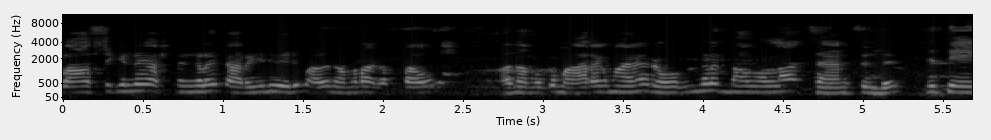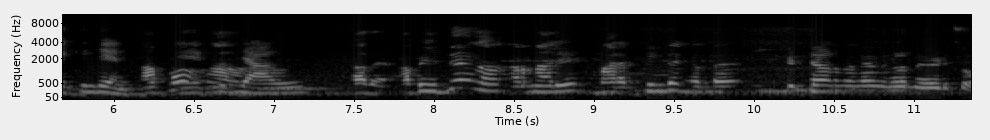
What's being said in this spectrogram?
പ്ലാസ്റ്റിക്കിന്റെ- കഷ്ണങ്ങൾ കറിയിൽ വരും. അത് നമ്മുടെ അകത്താവും. അത് നമുക്ക് മാരകമായ രോഗങ്ങൾ ഉണ്ടാവാനുള്ള ചാൻസ് ഉണ്ട്. ഇത് തേക്കിന്റെ അപ്പൊ അതെ. അപ്പൊ ഇത് പറഞ്ഞാൽ മരത്തിന്റെ ഇങ്ങനത്തെ കിട്ടുകയാണെന്നുണ്ടെങ്കിൽ നിങ്ങൾ മേടിച്ചോ.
